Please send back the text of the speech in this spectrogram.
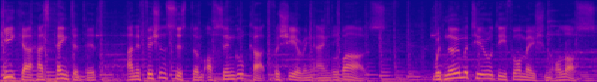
GEKA has patented an efficient system of single cut for shearing angle bars, with no material deformation or loss.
